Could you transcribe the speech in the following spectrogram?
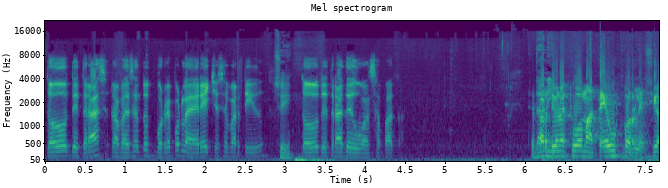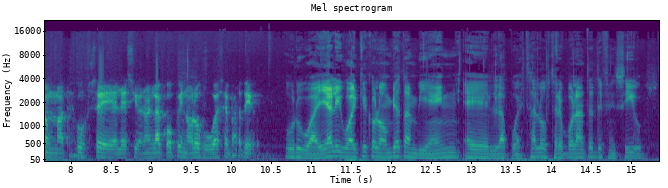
todos detrás, Rafael Santos Borré por la derecha ese partido, sí. todos detrás de Dubán Zapata. Ese partido no estuvo Mateus por lesión, Mateus se lesionó en la Copa y no lo jugó ese partido. Uruguay, al igual que Colombia, también eh, la apuesta a los tres volantes defensivos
